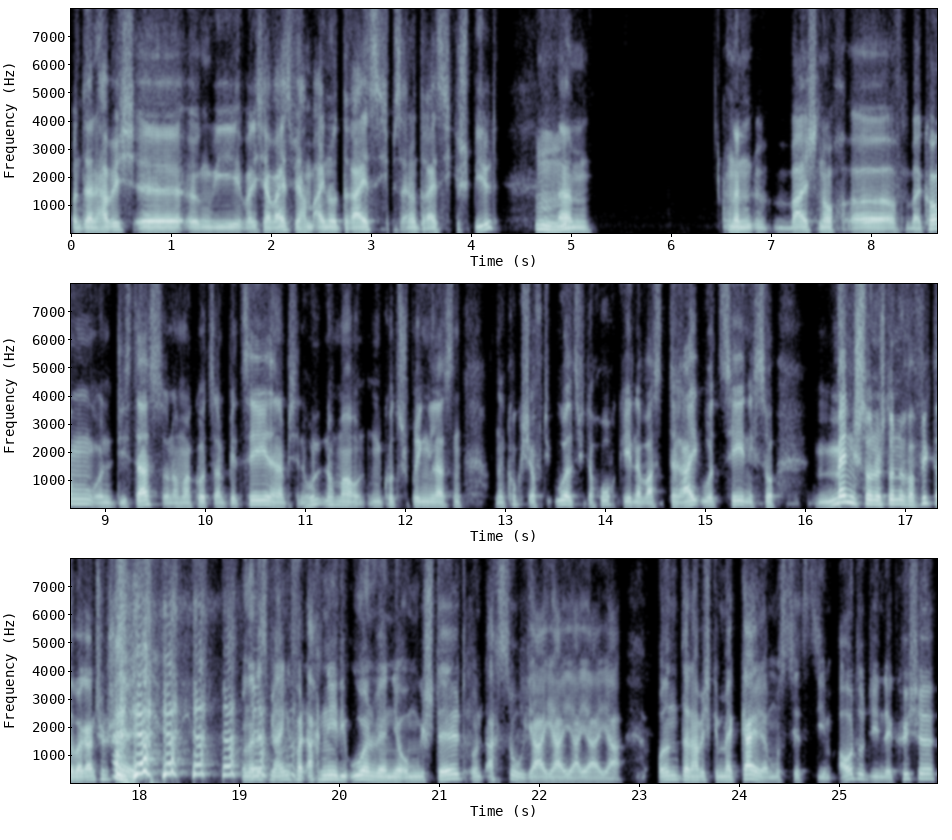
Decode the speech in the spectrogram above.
Und dann habe ich, äh, irgendwie weil ich ja weiß, wir haben 1:30 bis 1:30 gespielt. Mhm. Ähm und dann, war ich noch, äh, aufm Balkon und dies, das und noch mal kurz am PC. Dann habe ich den Hund noch mal unten kurz springen lassen. Und dann gucke ich auf die Uhr, als ich wieder hochgehe, da war's 3:10. Ich so: „Mensch, so 'ne Stunde verfliegt aber ganz schön schnell.“ Und dann ist mir eingefallen: „Ach ne, die Uhren werden ja umgestellt und ach so, ja, ja, ja, ja, ja.“ Und dann habe ich gemerkt: „Geil, da musst du jetzt die im Auto, die in der Küche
